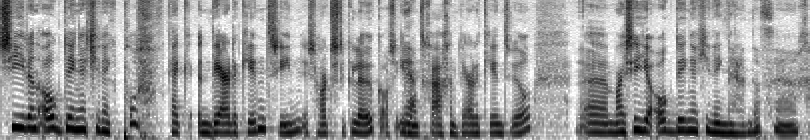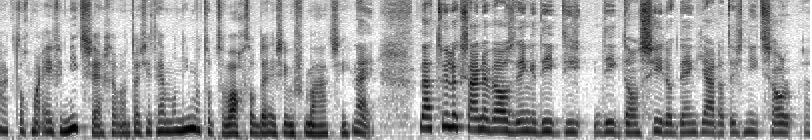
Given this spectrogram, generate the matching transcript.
zie je dan ook dingen dat je denkt, poef, kijk, een derde kind zien is hartstikke leuk als iemand graag een derde kind wil. Ja. Uh, maar zie je ook dingen dat je denkt, nou, dat uh, ga ik toch maar even niet zeggen, want daar zit helemaal niemand op te wachten op deze informatie. Nee, nou, natuurlijk zijn er wel eens dingen die ik, die, die ik dan zie, dat ik denk, ja, dat is niet zo, uh,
